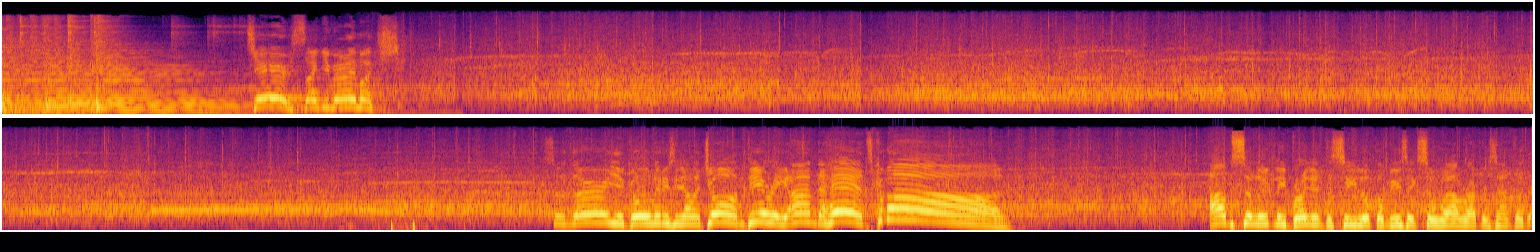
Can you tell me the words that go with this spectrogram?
Cheers! Thank you very much. So there you go, ladies and gentlemen. John Deery and the heads. Come on! Absolutely brilliant to see local music so well represented.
